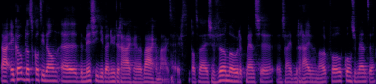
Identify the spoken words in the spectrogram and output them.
Nou, ik hoop dat Scotty dan eh, de missie die wij nu dragen waargemaakt heeft. Dat wij zoveel mogelijk mensen, eh, zij bedrijven, maar ook vooral consumenten,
